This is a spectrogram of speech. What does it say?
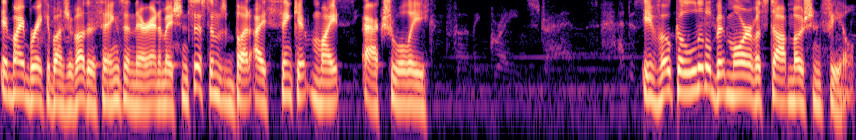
It might break a bunch of other things in their animation systems, but I think it might actually evoke a little bit more of a stop motion feel.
